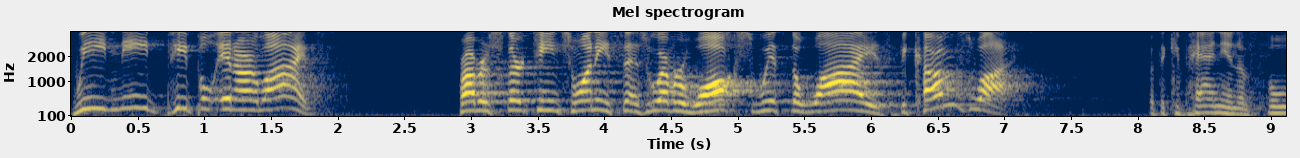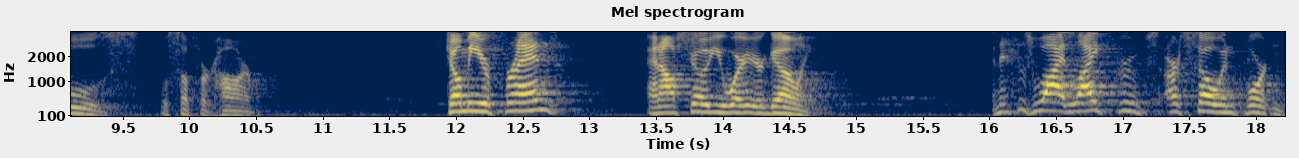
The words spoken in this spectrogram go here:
We need people in our lives. Proverbs 13 20 says, Whoever walks with the wise becomes wise, but the companion of fools will suffer harm. Show me your friends, and I'll show you where you're going. And this is why life groups are so important.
